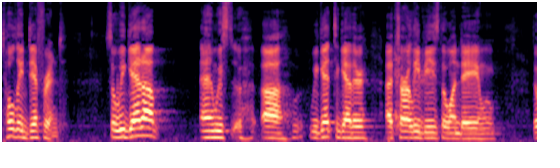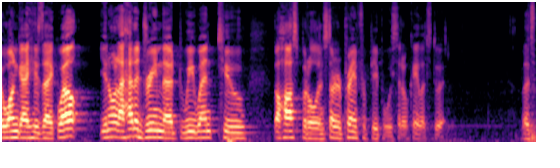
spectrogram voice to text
totally different. So we get up and we, uh, we get together at Charlie B's the one day, and we, the one guy, he's like, well, you know what? I had a dream that we went to the hospital and started praying for people. We said, okay, let's do it. Let's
